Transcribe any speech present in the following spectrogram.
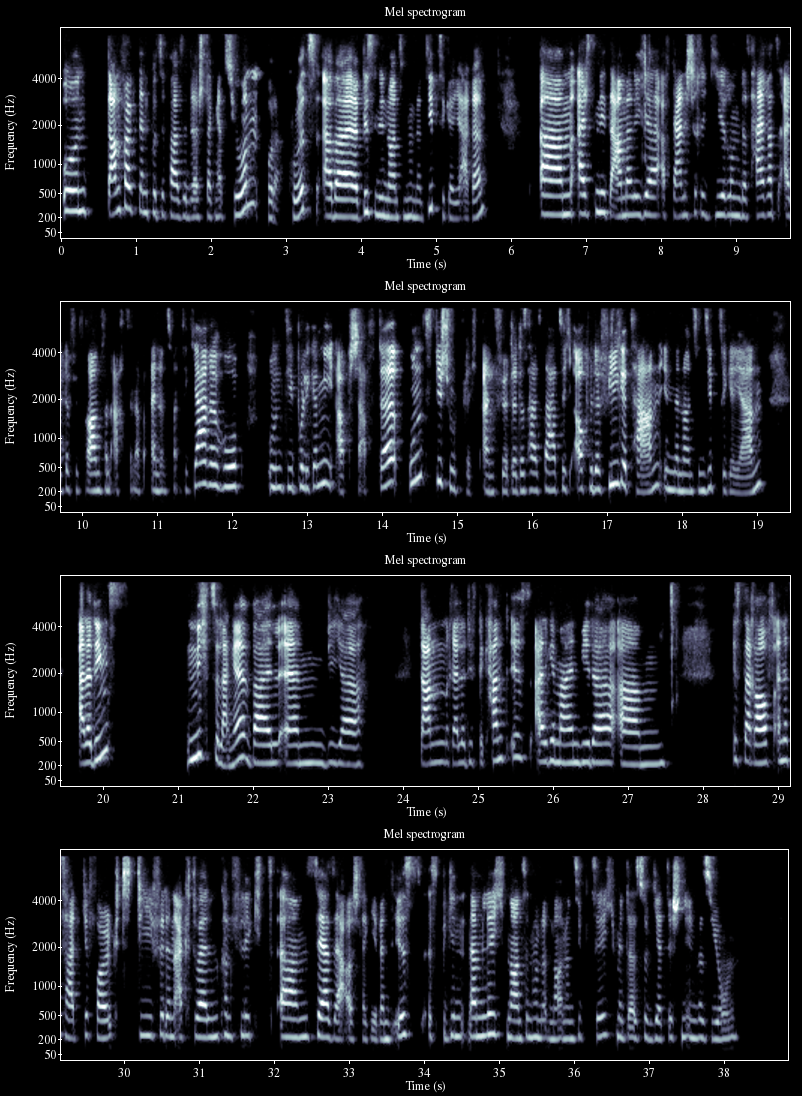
Und dann folgte eine kurze Phase der Stagnation, oder kurz, aber bis in die 1970er Jahre ähm, als die damalige afghanische Regierung das Heiratsalter für Frauen von 18 auf 21 Jahre hob und die Polygamie abschaffte und die Schulpflicht einführte. Das heißt, da hat sich auch wieder viel getan in den 1970er Jahren. Allerdings nicht so lange, weil, ähm, wie ja dann relativ bekannt ist, allgemein wieder, ähm, ist darauf eine Zeit gefolgt, die für den aktuellen Konflikt ähm, sehr, sehr ausschlaggebend ist. Es beginnt nämlich 1979 mit der sowjetischen Invasion.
